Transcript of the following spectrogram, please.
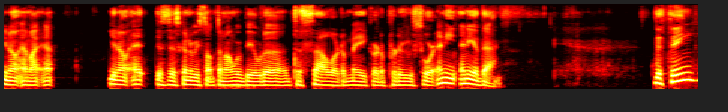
you know, am I, you know, eh, is this going to be something I'm going to be able to, to sell or to make or to produce or any, any of that. The thing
